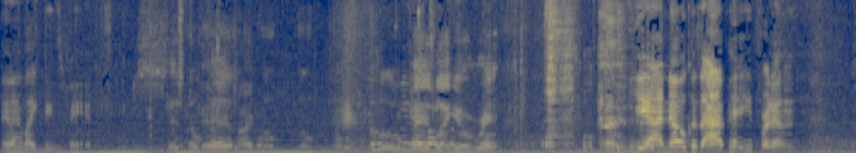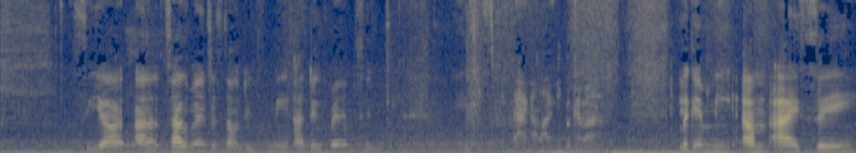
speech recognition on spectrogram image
and I like these pants. Bitch, don't Yeah, pass like, um, um, like Ooh, man, pass love like them. your rent. Yeah, I know, cause I paid for them. See y'all, I, Taliban just don't do for me. I do for him too. He's just acting like, look at my, look at me. I'm icy.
